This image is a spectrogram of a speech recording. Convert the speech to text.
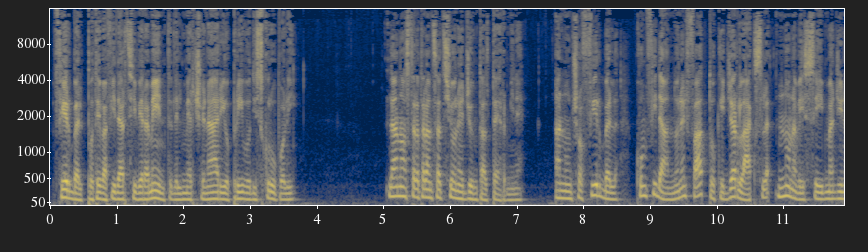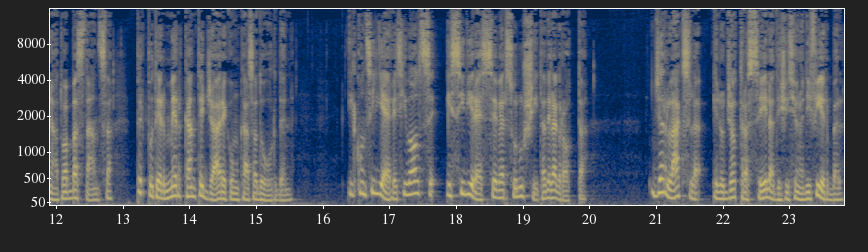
Firbel poteva fidarsi veramente del mercenario privo di scrupoli? La nostra transazione è giunta al termine, annunciò Firbel confidando nel fatto che Jarlaxle non avesse immaginato abbastanza per poter mercanteggiare con Casa d'Orden. Il consigliere si volse e si diresse verso l'uscita della grotta. Jarlaxle elogiò tra sé la decisione di Firbel,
